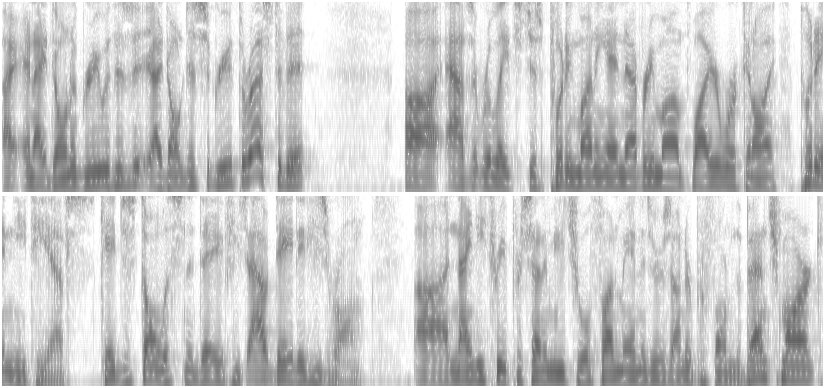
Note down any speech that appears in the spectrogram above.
and I don't agree with his, I don't disagree with the rest of it. Uh, as it relates to just putting money in every month while you're working on it. Put it in ETFs. Okay, just don't listen to Dave. He's outdated. He's wrong. Uh, 93% of mutual fund managers underperform the benchmark,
